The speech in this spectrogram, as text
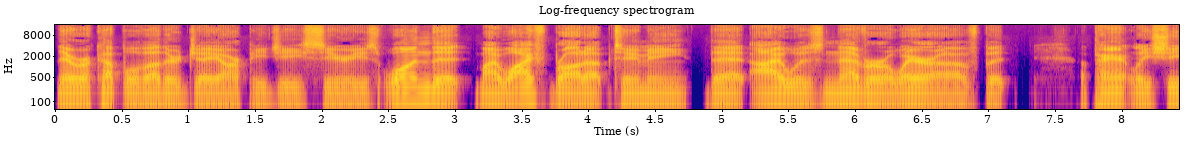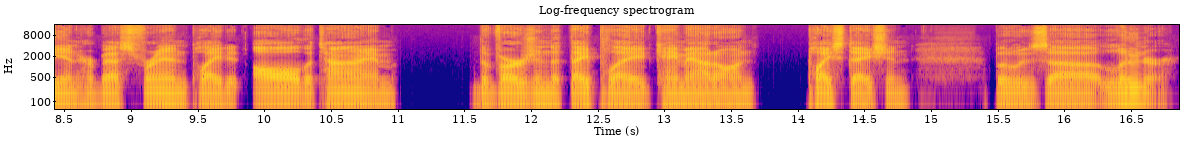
There were a couple of other JRPG series. One that my wife brought up to me that I was never aware of, but apparently she and her best friend played it all the time. The version that they played came out on PlayStation, but it was uh, Lunar,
